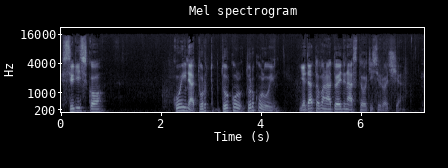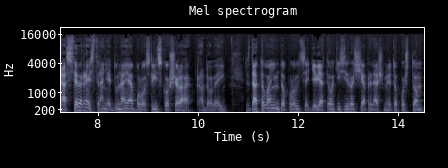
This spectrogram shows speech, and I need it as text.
Silisko Kuina Tur, Turkul, Turkuluj je datovaná do 11. tisíročia. Na severnej strane Dunaja bolo sídlisko Šela Kladovej s datovaním do polovice 9. tisíročia pred našim letopočtom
